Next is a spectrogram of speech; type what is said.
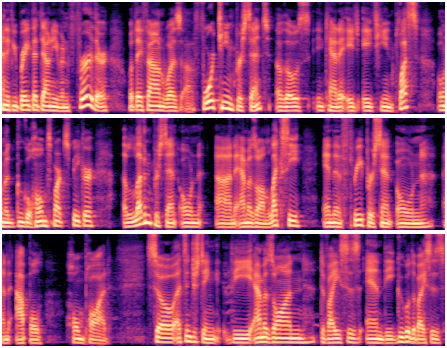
And if you break that down even further, what they found was uh, 14% of those in Canada age 18 plus own a Google Home smart speaker, 11% own an Amazon Alexa, and then 3% own an Apple HomePod. So that's interesting. The Amazon devices and the Google devices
